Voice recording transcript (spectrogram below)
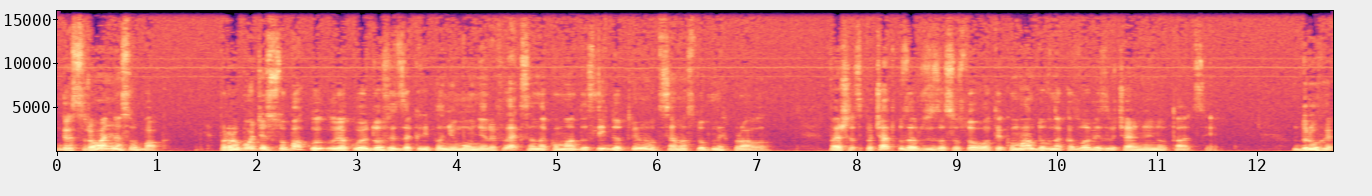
Дресирування собак. При роботі з собакою, у якої досить закріплені умовні рефлекси на команду, слід дотримуватися наступних правил. Перше. Спочатку завжди застосовувати команду в наказовій звичайної нотації. Друге.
